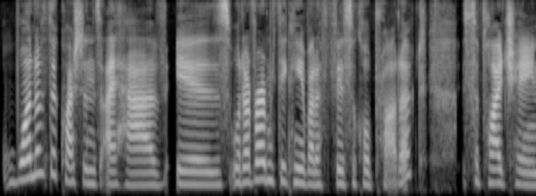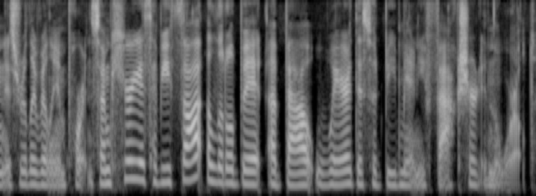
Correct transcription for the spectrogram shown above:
one of the questions I have is whenever I'm thinking about a physical product, supply chain is really, really important. So I'm curious have you thought a little bit about where this would be manufactured in the world?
